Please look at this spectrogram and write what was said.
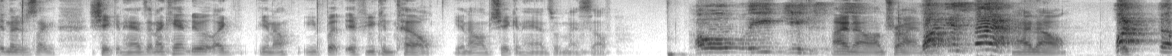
and they're just like shaking hands, and I can't do it like you know, but if you can tell, you know, I'm shaking hands with myself. Holy Jesus. I know, I'm trying. What is that? I know. The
